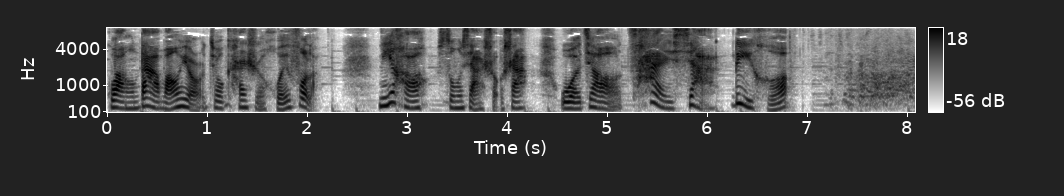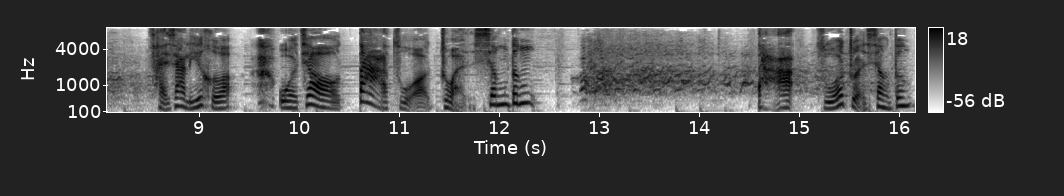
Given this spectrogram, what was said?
广大网友就开始回复了：“你好，松下手刹，我叫菜下离合。踩下离合，我叫大左转向灯，左转向灯。”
